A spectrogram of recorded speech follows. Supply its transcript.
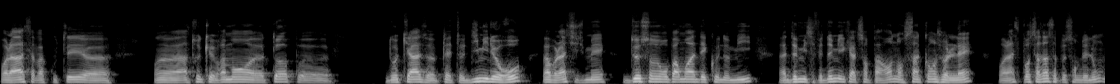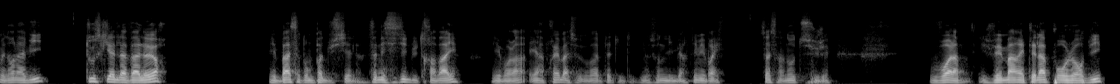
voilà, ça va coûter euh, un truc vraiment euh, top euh, d'occasion, peut-être 10 000 euros, bah voilà, si je mets 200 euros par mois d'économie, ça fait 2400 par an, dans 5 ans, je l'ai. Voilà, pour certains, ça peut sembler long, mais dans la vie, tout ce qui a de la valeur, et eh bah, ça tombe pas du ciel. Ça nécessite du travail. Et voilà. Et après, bah, ça aurait peut-être une notion de liberté, mais bref, ça, c'est un autre sujet. Voilà, je vais m'arrêter là pour aujourd'hui.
